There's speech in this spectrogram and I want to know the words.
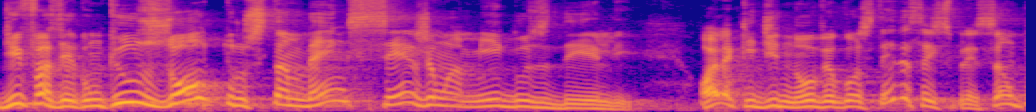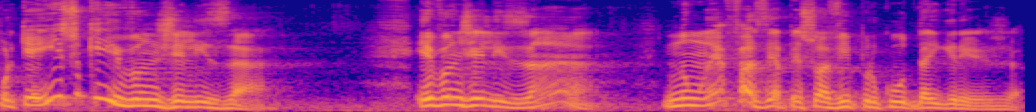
de fazer com que os outros também sejam amigos dele. Olha aqui de novo, eu gostei dessa expressão porque é isso que é evangelizar. Evangelizar não é fazer a pessoa vir para o culto da igreja.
